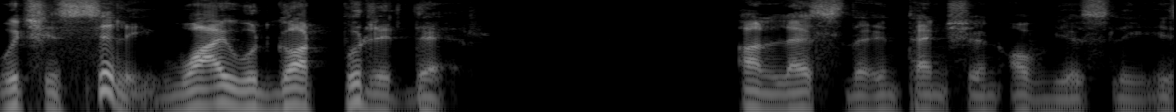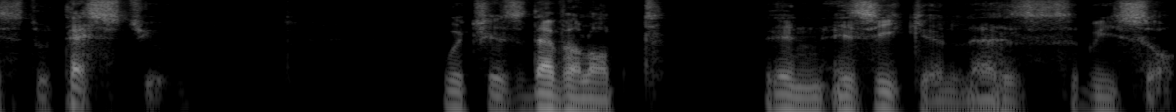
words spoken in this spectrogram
which is silly. Why would god put it there? Unless the intention obviously is to test you which is developed in ezekiel as we saw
